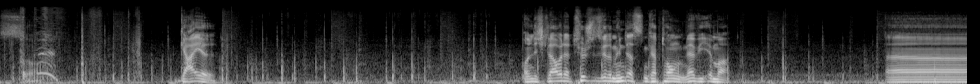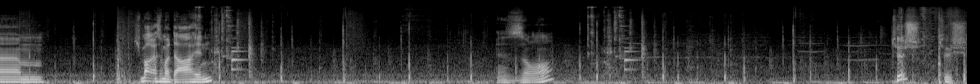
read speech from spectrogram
So. Geil. Und ich glaube, der Tisch ist wieder im hintersten Karton, ne? Wie immer. Ähm... Ich mache erstmal dahin. So. Tisch? Tisch.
